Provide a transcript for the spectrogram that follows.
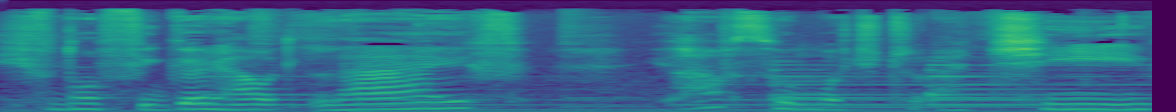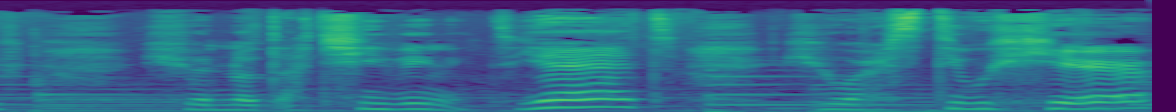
you've not figured out life you have so much to achieve you're not achieving it yet you are still here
